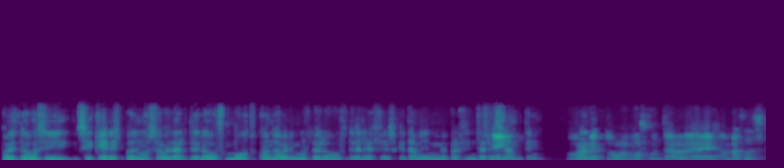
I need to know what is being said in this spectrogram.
Pues luego si, si queréis podemos hablar de los mods cuando hablemos de los DLCs, que también me parece interesante. Sí, correcto, vamos a juntar eh, ambas cosas.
